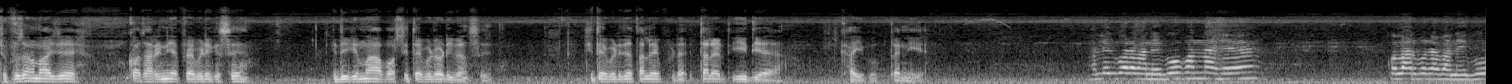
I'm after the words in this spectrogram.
তো পূজার মা যে কথারে নিয়ে প্রাইভেটে গেছে এদিকে মা আবার সীতাবিড়ি অডি বানছে বেড়ে দিয়ে তালের তালের ই দিয়া খাইব তা নিয়ে। ভালের বড়া বানাইবো বান্না হে। কলার বড়া বানাইবো।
